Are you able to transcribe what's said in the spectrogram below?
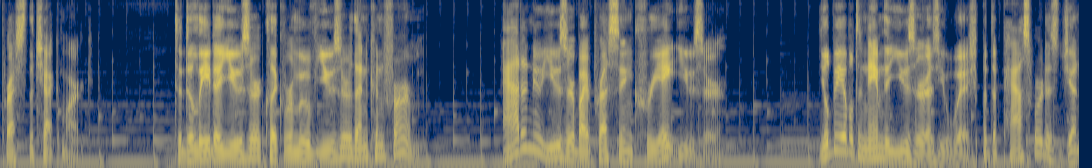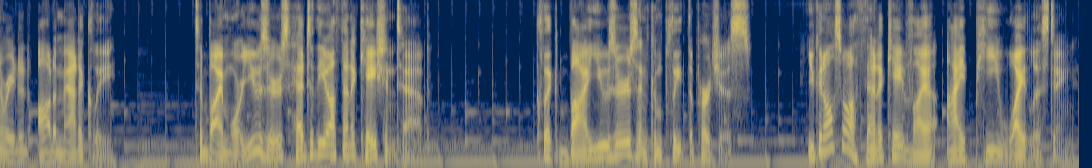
press the check mark. To delete a user, click Remove User, then Confirm. Add a new user by pressing Create User. You'll be able to name the user as you wish, but the password is generated automatically. To buy more users, head to the Authentication tab. Click Buy Users and complete the purchase. You can also authenticate via IP whitelisting.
